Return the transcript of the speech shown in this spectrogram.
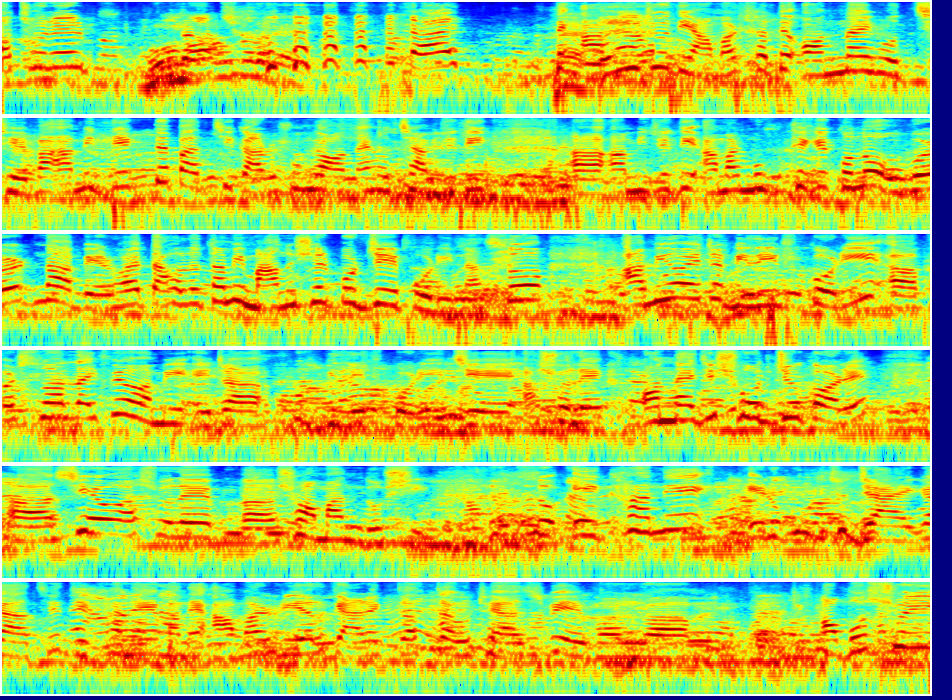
বছরের আমি যদি আমার সাথে অন্যায় হচ্ছে বা আমি দেখতে পাচ্ছি কারোর সঙ্গে অন্যায় হচ্ছে, আমি যদি আমি যদি আমার মুখ থেকে কোনো ওয়ার্ড না বের হয়, তাহলে তো আমি মানুষের পর্যায়ে পড়ি না। সো আমিও এটা বিলিভ করি পার্সোনাল লাইফেও আমি এটা খুব বিলিভ করি যে আসলে অন্যায় যে সহ্য করে সেও আসলে সমান দোষী। তো এখানে এরকম কিছু জায়গা আছে যেখানে মানে আমার রিয়েল ক্যারেক্টারটা উঠে আসবে এবং অবশ্যই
